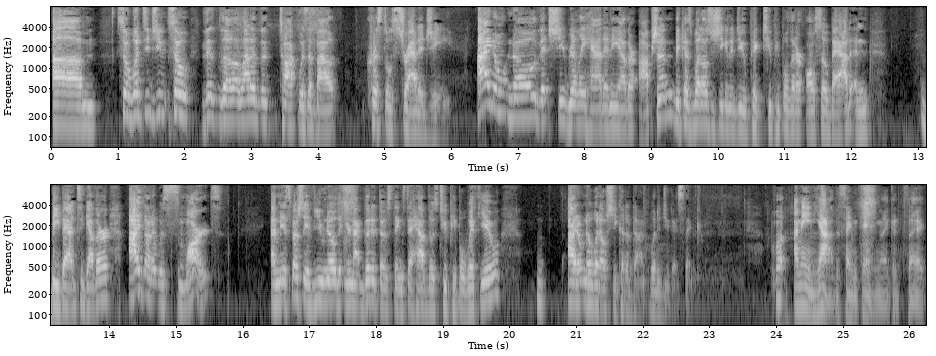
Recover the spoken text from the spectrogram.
Um, so, what did you? So, the, the a lot of the talk was about Crystal's strategy. I don't know that she really had any other option because what else is she going to do? Pick two people that are also bad and be bad together? I thought it was smart. I mean, especially if you know that you're not good at those things, to have those two people with you. I don't know what else she could have done. What did you guys think? Well, I mean, yeah, the same thing. Like, it's like,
